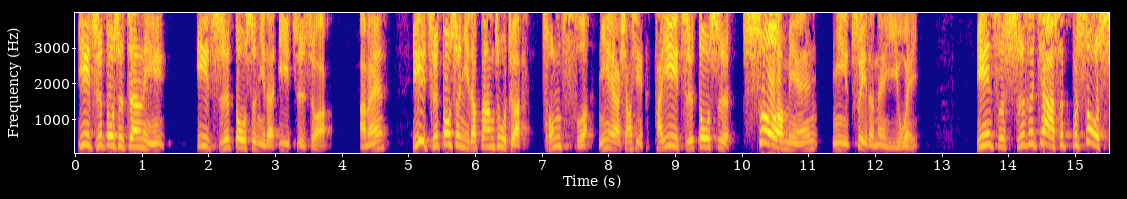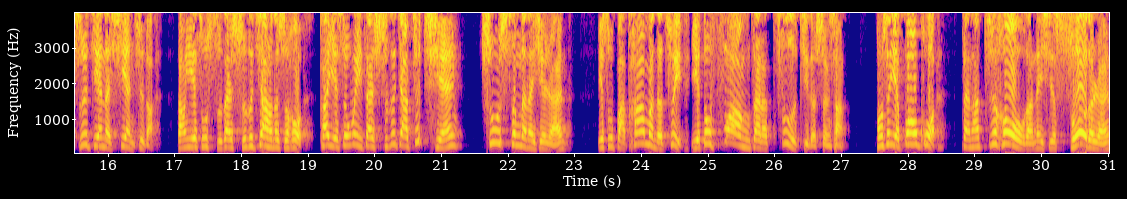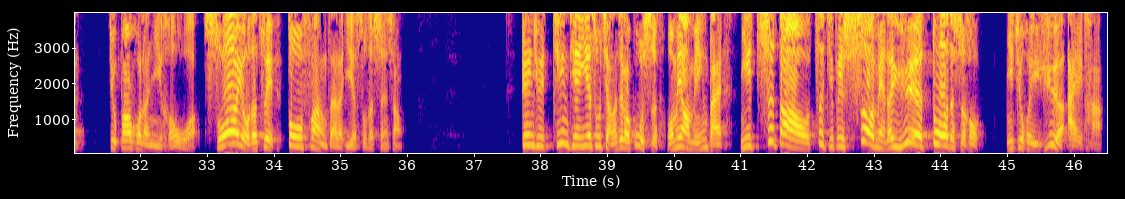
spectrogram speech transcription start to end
一直都是真理。一直都是你的医治者，阿门。一直都是你的帮助者，从此你也要相信，他一直都是赦免你罪的那一位。因此，十字架是不受时间的限制的。当耶稣死在十字架上的时候，他也是为在十字架之前出生的那些人，耶稣把他们的罪也都放在了自己的身上，同时也包括在他之后的那些所有的人。就包括了你和我，所有的罪都放在了耶稣的身上。根据今天耶稣讲的这个故事，我们要明白，你知道自己被赦免的越多的时候，你就会越爱他，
